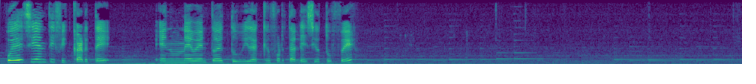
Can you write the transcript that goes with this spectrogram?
¿Puedes identificarte en un evento de tu vida que fortaleció tu fe?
